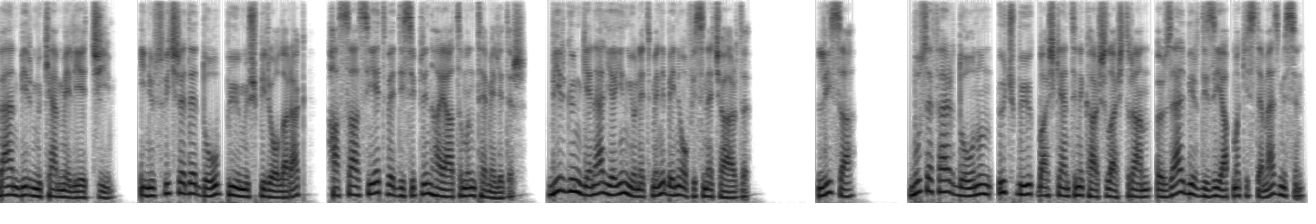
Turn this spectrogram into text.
ben bir mükemmeliyetçiyim. İnüsviçre'de doğup büyümüş biri olarak hassasiyet ve disiplin hayatımın temelidir. Bir gün genel yayın yönetmeni beni ofisine çağırdı. Lisa, bu sefer Doğu'nun üç büyük başkentini karşılaştıran özel bir dizi yapmak istemez misin?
